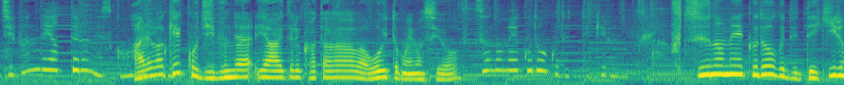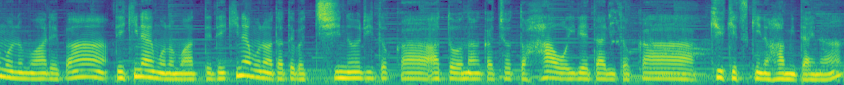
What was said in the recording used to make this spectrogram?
自分でやってるんですか？あれは結構自分でやられてる方は多いと思いますよ。普通のメイク道具でできるんです普通のメイク道具でできるものもあればできないものもあってできないものは例えば血のりとかあとなんかちょっと歯を入れたりとか吸血鬼の歯みたいな。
